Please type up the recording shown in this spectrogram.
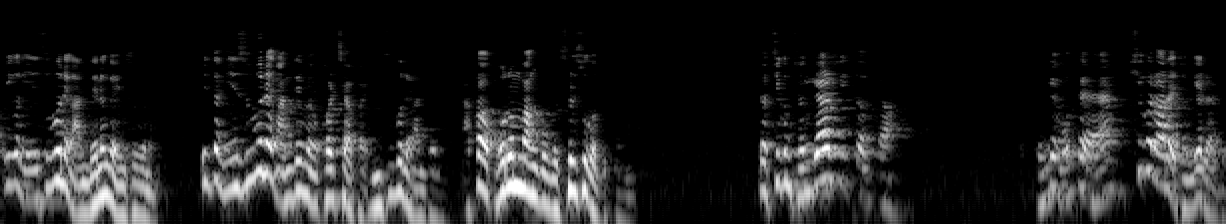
어, 이건 인수분해가 안 되는 거야, 인수분해. 일단 인수분해가 안 되면 골치 아파요. 인수분해가 안 되면. 아까 고른 방법을 쓸 수가 없기 때문에. 자, 지금 전개할 수 있다, 없다? 전개 못해. 식을 알아야 전개를 하게.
